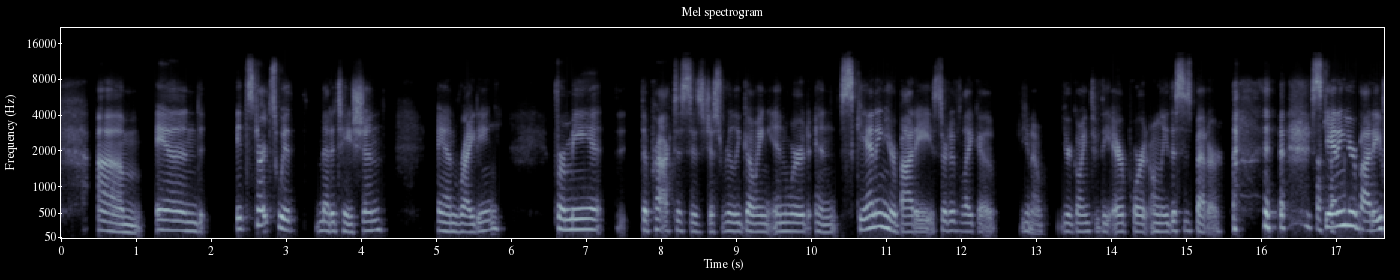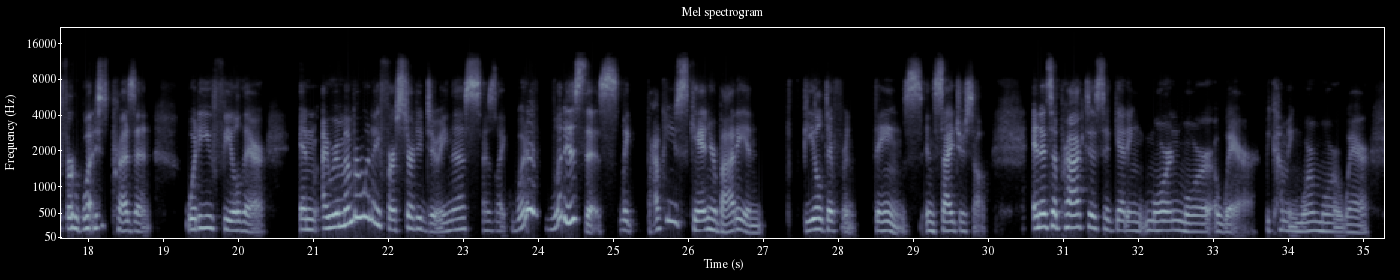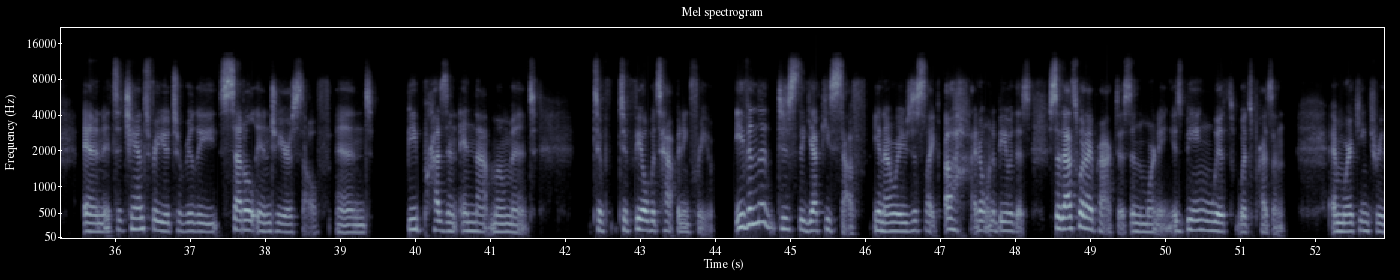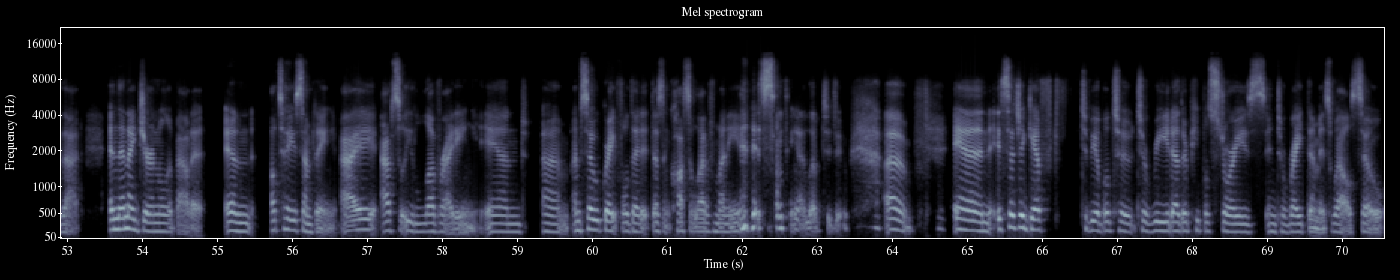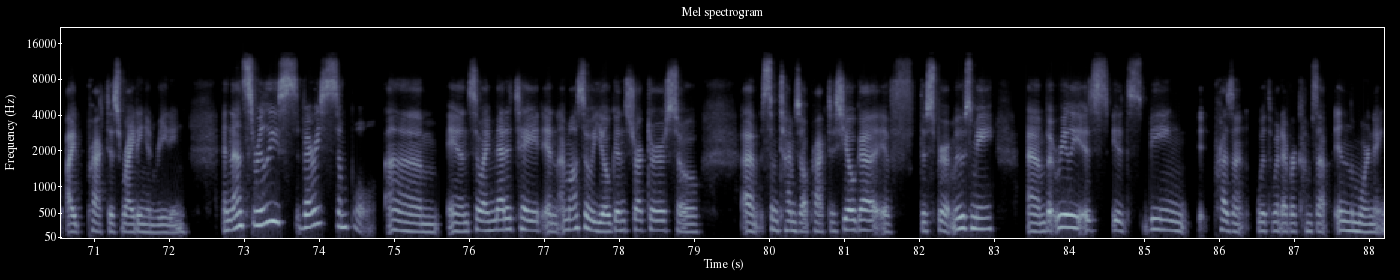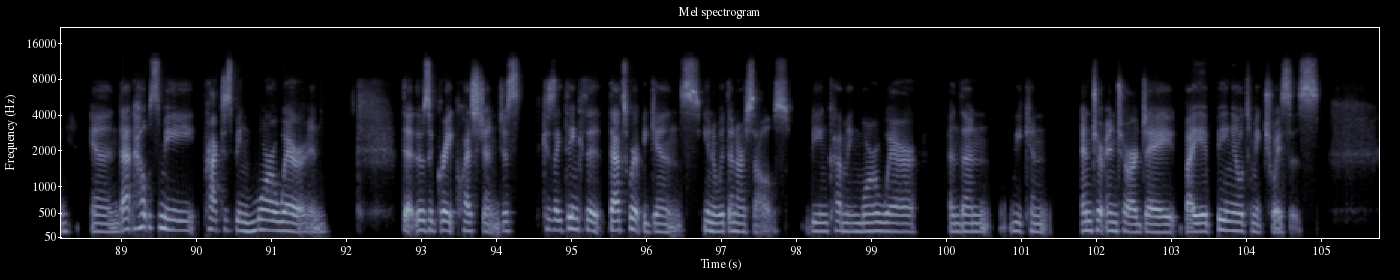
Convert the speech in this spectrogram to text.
Um, and it starts with meditation and writing. For me, the practice is just really going inward and scanning your body, sort of like a, you know, you're going through the airport, only this is better. scanning your body for what is present. What do you feel there? And i remember when i first started doing this i was like what if, what is this? Like how can you scan your body and feel different things inside yourself? And it's a practice of getting more and more aware becoming more and more aware. And it's a chance for you to really settle into yourself and be present in that moment to to feel what's happening for you even the just the yucky stuff, you know, where you're just like, oh, I don't want to be with this. So that's what I practice in the morning is being with what's present and working through that. And then I journal about it. And I'll tell you something, I absolutely love writing. And um, I'm so grateful that it doesn't cost a lot of money and it's something I love to do. Um, and it's such a gift to be able to to read other people's stories and to write them as well so i practice writing and reading and that's really very simple um, and so i meditate and i'm also a yoga instructor so um, sometimes i'll practice yoga if the spirit moves me um, but really it's it's being present with whatever comes up in the morning and that helps me practice being more aware and that, that was a great question just because I think that that's where it begins, you know, within ourselves, becoming more aware, and then we can enter into our day by being able to make choices.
